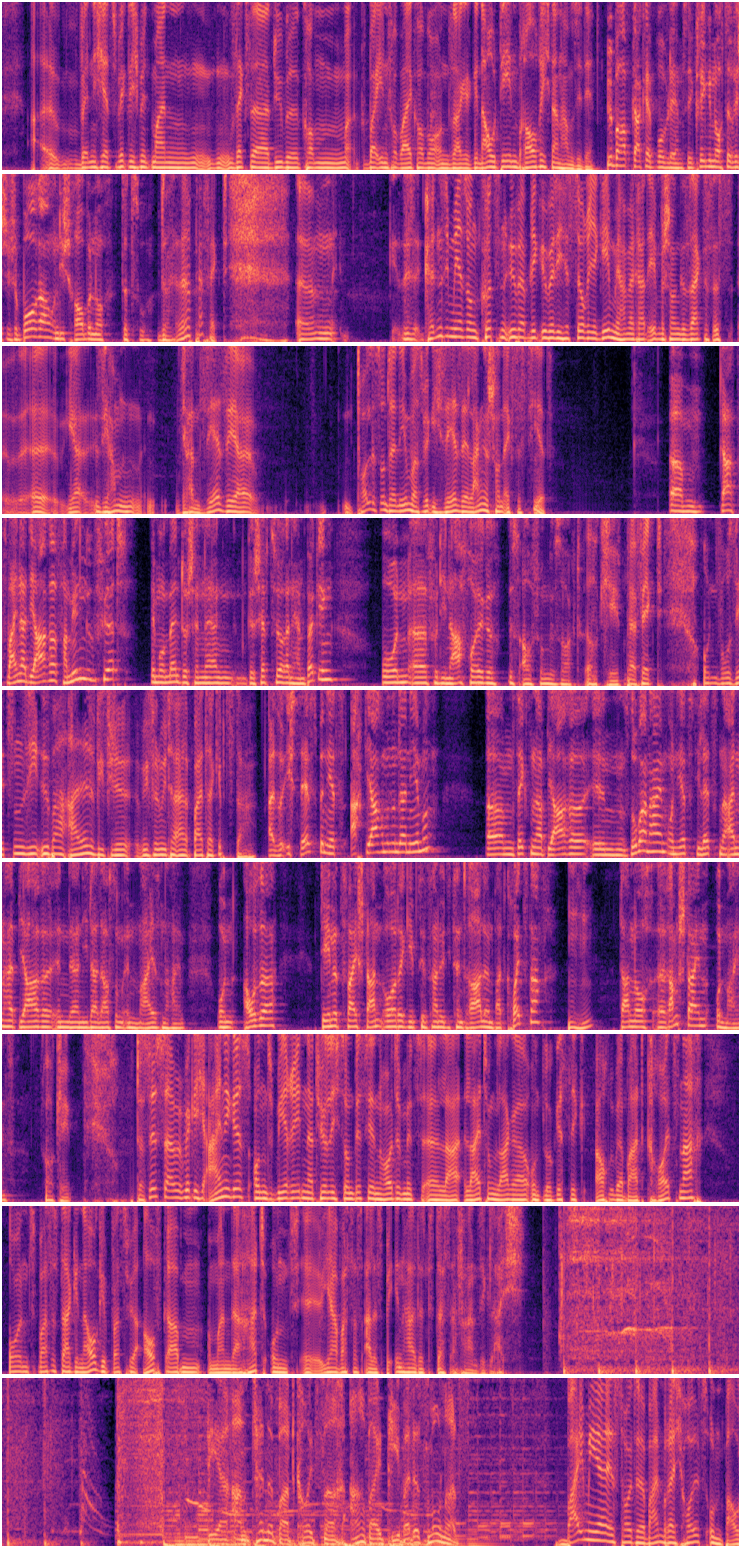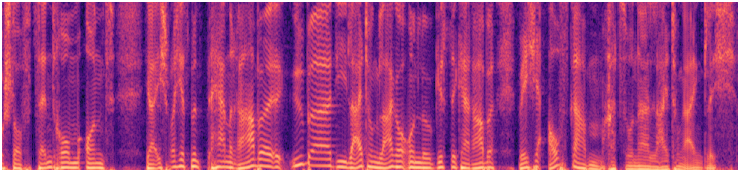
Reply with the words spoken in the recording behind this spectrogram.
wenn ich jetzt wirklich mit meinen Sechser-Dübel kommen, bei Ihnen vorbeikomme und sage, genau den brauche ich, dann haben Sie den. Überhaupt gar kein Problem. Sie kriegen noch der richtige Bohrer und die Schraube noch dazu. Ja, perfekt. Ähm, können Sie mir so einen kurzen Überblick über die Historie geben? Wir haben ja gerade eben schon gesagt, das ist, äh, ja, Sie haben ja ein sehr, sehr tolles Unternehmen, was wirklich sehr, sehr lange schon existiert. Ähm, ja, 200 Jahre Familien geführt, im Moment durch den Geschäftsführer, Herrn Böcking. Und äh, für die Nachfolge ist auch schon gesorgt. Okay, perfekt. Und wo sitzen Sie überall? Wie viel, wie viele Mitarbeiter gibt's da? Also ich selbst bin jetzt acht Jahre im Unternehmen, ähm, sechseinhalb Jahre in Sobernheim und jetzt die letzten eineinhalb Jahre in der Niederlassung in Meisenheim. Und außer denen zwei Standorte gibt's jetzt halt die Zentrale in Bad Kreuznach, mhm. Dann noch äh, Rammstein und Mainz. Okay. Das ist äh, wirklich einiges und wir reden natürlich so ein bisschen heute mit äh, Leitung, Lager und Logistik auch über Bad Kreuznach und was es da genau gibt, was für Aufgaben man da hat und äh, ja, was das alles beinhaltet, das erfahren Sie gleich. Der Antenne Bad Kreuznach Arbeitgeber des Monats. Bei mir ist heute Beinbrech Holz- und Baustoffzentrum und ja, ich spreche jetzt mit Herrn Rabe über die Leitung Lager und Logistik. Herr Rabe, welche Aufgaben hat so eine Leitung eigentlich?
